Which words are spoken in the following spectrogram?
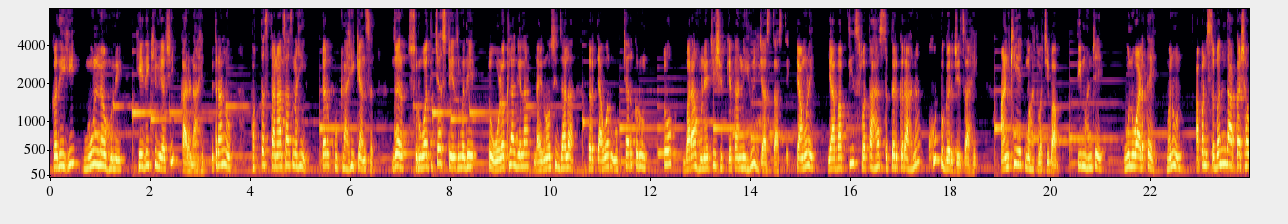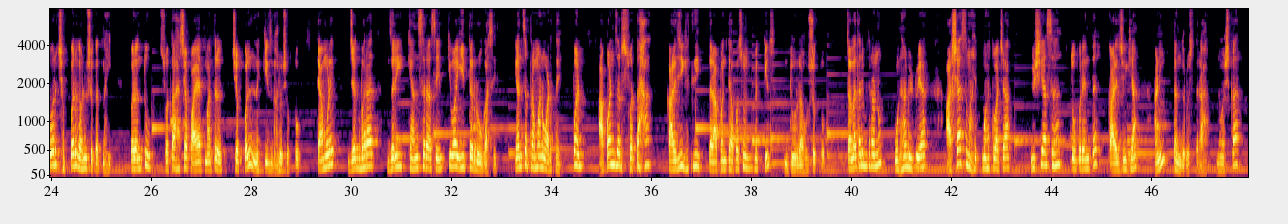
कधीही मूल न होणे हे देखील याची कारणं आहेत. मित्रांनो फक्त स्तनाचाच नाही तर कुठलाही कॅन्सर. जर सुरुवातीच्या स्टेजमध्ये तो ओळखला गेला डायग्नोसिस झाला तर त्यावर उपचार करून तो बरा होण्याची शक्यता नेहमीच जास्त असते. त्यामुळे या बाबतीत स्वतः सतर्क राहणं खूप गरजेचं आहे. आणखी एक महत्वाची बाब ती म्हणजे ऊन वाढते म्हणून आपण सबंध आकाशावर छप्पर घालू शकत नाही. परंतु स्वतःच्या पायात मात्र चप्पल नक्कीच घालू शकतो. त्यामुळे जगभरात जरी कॅन्सर असेल किंवा इतर रोग असेल यांचं प्रमाण वाढतंय. पण आपण जर स्वतः काळजी घेतली तर आपण त्यापासून नक्कीच दूर राहू शकतो. चला तर मित्रांनो पुन्हा भेटूया. अशाच महत्त्वाच्या विषयासह तोपर्यंत काळजी घ्या आणि तंदुरुस्त राहा. नमस्कार.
